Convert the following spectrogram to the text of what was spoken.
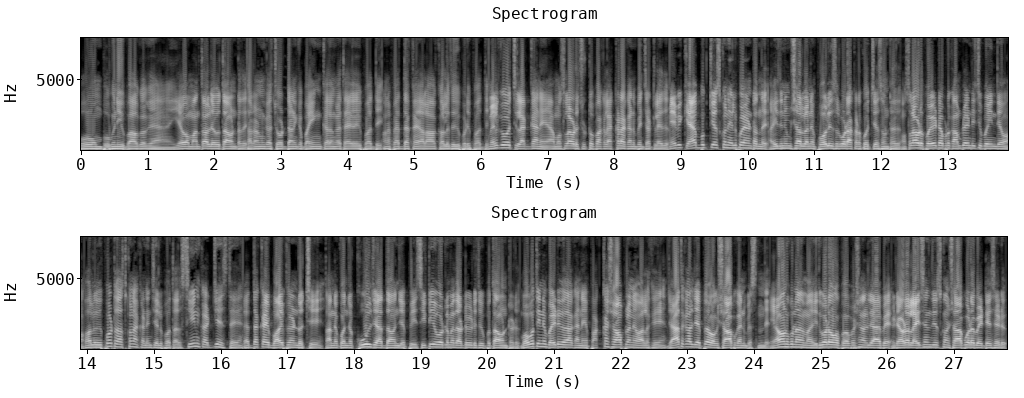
ఓం బుగుని బాగోగా ఏవో మంత్రాలు చెబుతా ఉంటది. సడన్గా చూడడానికి భయంకరంగా తయారైపోద్ది. మన పెద్దక్క అలా కళ్ళు దిగి పడిపోద్ది. మెలకు వచ్చి లగ్గానే ఆ ముసలావిడ చుట్టుపక్కల ఎక్కడా కనిపించట్లేదు. మేబీ క్యాబ్ బుక్ చేసుకుని వెళ్ళిపోయి ఉంటుంది. ఐదు నిమిషాల్లోనే పోలీసులు కూడా అక్కడికి వచ్చేసి ఉంటారు. ముసలావిడ పోయేటప్పుడు కంప్లైంట్ ఇచ్చి పోయిందేమో. వాళ్ళు రిపోర్ట్ రాసుకుని అక్కడి నుంచి వెళ్ళిపోతారు. సీన్ కట్ చేస్తే పెద్దక్కాయ బాయ్ ఫ్రెండ్ వచ్చి తను కొంచెం కూల్ చేద్దామని చెప్పి సిటీ రోడ్ల మీద అటు ఇటు తిప్పుతా ఉంటాడు. బొబతిని బయటకు రాగానే పక్క షాప్లోనే వాళ్ళకి జాతకాలు చెప్పే ఒక షాప్ కనిపిస్తుంది. ఏమనుకున్నాను ఇది కూడా ఒక ప్రొఫెషనల్ జాబే. ఎవడో లైసెన్స్ తీసుకొని షాప్ కూడా పెట్టేశాడు.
